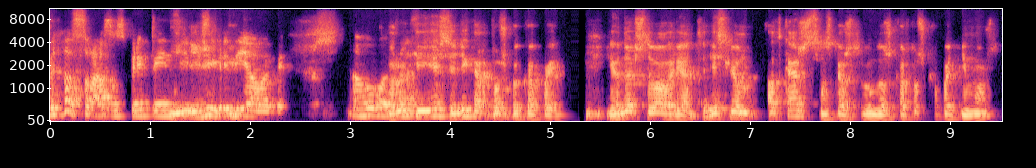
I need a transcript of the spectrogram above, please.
да, сразу с претензиями, иди, с предъявами. Вот, Руки да. есть, иди картошку копай. И вот дальше два варианта. Если он откажется, он скажет, что он даже картошку копать не может.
